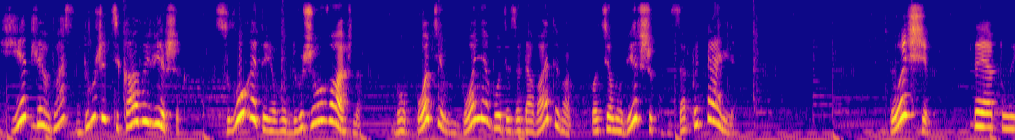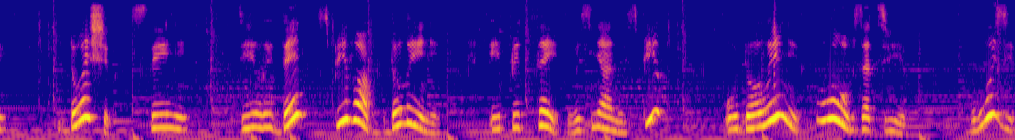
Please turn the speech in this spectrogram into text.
є для вас дуже цікавий віршик. Слухайте його дуже уважно, бо потім Боня буде задавати вам по цьому віршику запитання. Дощик теплий, дощик синій, цілий день співав в долині, і під цей весняний спів у долині луг зацвів, в лузі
